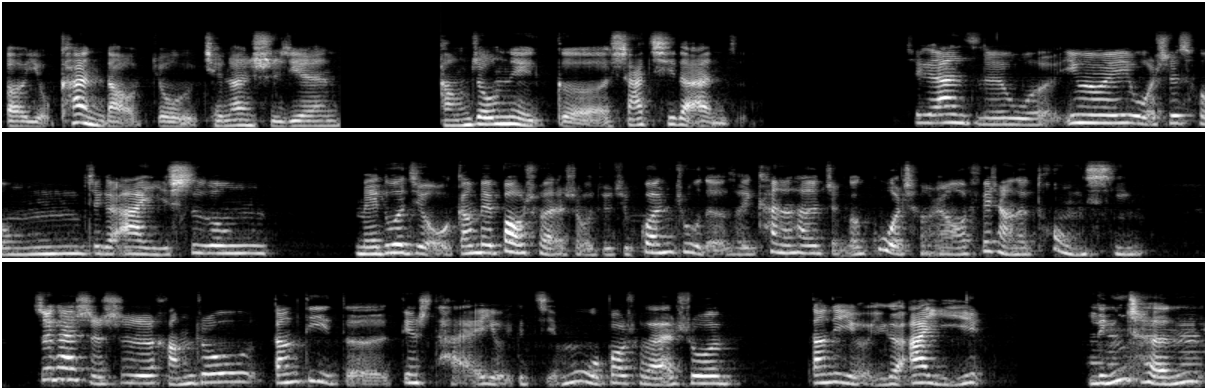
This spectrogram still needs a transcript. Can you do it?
呃有看到，就前段时间。杭州那个杀妻的案子，这个案子我因为我是从这个阿姨失踪没多久刚被爆出来的时候就去关注的，所以看到她的整个过程让我非常的痛心。最开始是杭州当地的电视台有一个节目爆出来说，当地有一个阿姨凌晨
